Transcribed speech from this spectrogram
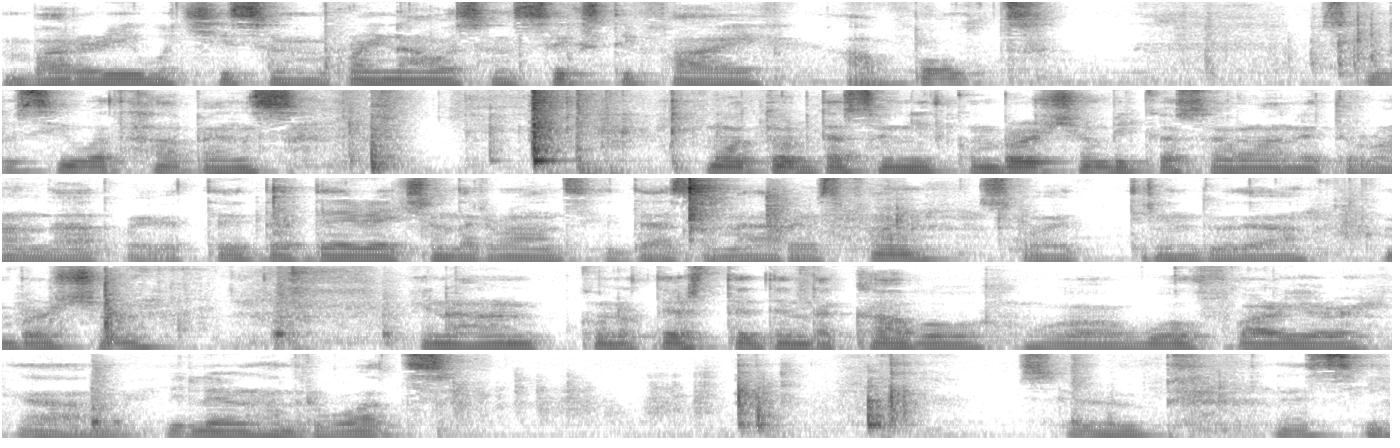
battery which is in, right now it's in 65 uh, volts so let's see what happens. Motor doesn't need conversion because I wanted to run that way. The direction that runs it doesn't matter it's fine. So I didn't do the conversion. And I'm gonna test it in the Kaabo uh, Wolf-Warrior uh, 1100 watts. So let's see.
